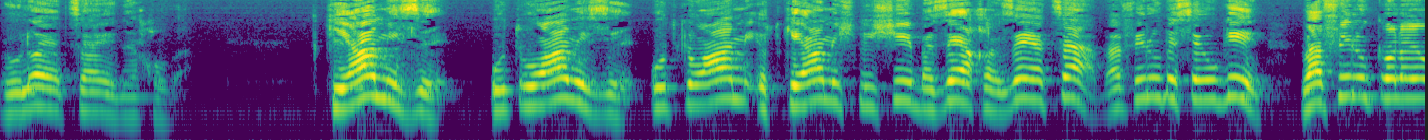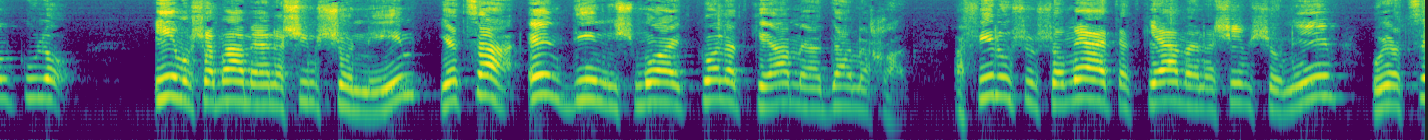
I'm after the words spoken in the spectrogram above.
והוא לא יצא ידי חובה. תקיעה מזה ותרועה מזה ותקיעה משלישי בזה אחר זה יצא, ואפילו בסירוגין, ואפילו כל היום כולו. אם הוא שמע מאנשים שונים, יצא. אין דין לשמוע את כל התקיעה מאדם אחד. אפילו שהוא שומע את התקיעה מאנשים שונים, הוא יוצא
